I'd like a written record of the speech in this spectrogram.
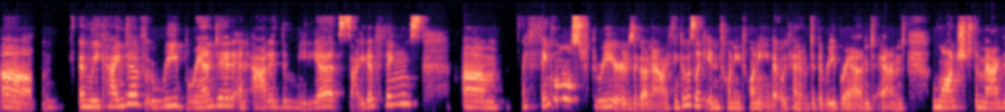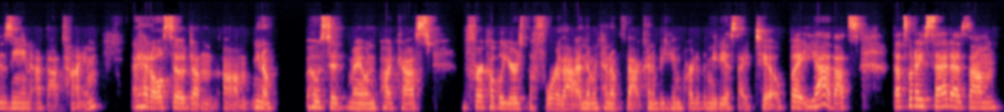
Wow. Um, and we kind of rebranded and added the media side of things. Um, I think almost three years ago now. I think it was like in 2020 that we kind of did the rebrand and launched the magazine at that time. I had also done, um, you know, hosted my own podcast for a couple years before that and then we kind of that kind of became part of the media side too but yeah that's that's what i said as um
